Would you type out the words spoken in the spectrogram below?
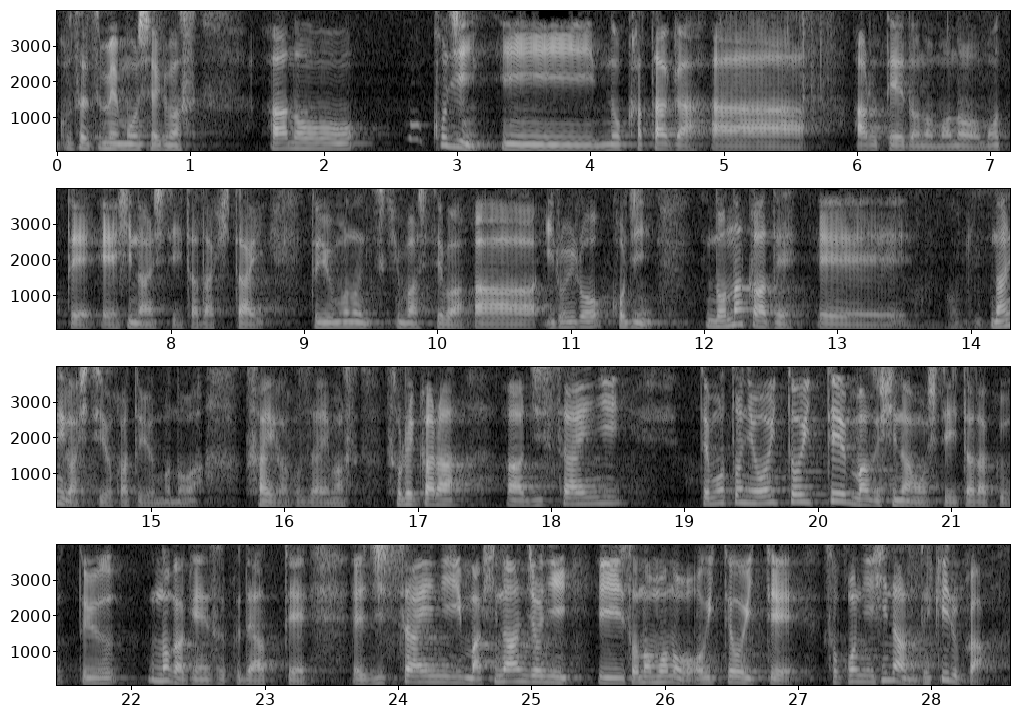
ご説明申し上げます。あの個人の方がある程度のものを持って避難していただきたいというものにつきましてはいろいろ個人の中で、え、何が必要かというものは差異がございます。それから実際に手元に置いといてまず避難をしていただくというのが原則であって実際に避難所にそのものを置いておいてそこに避難できるか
